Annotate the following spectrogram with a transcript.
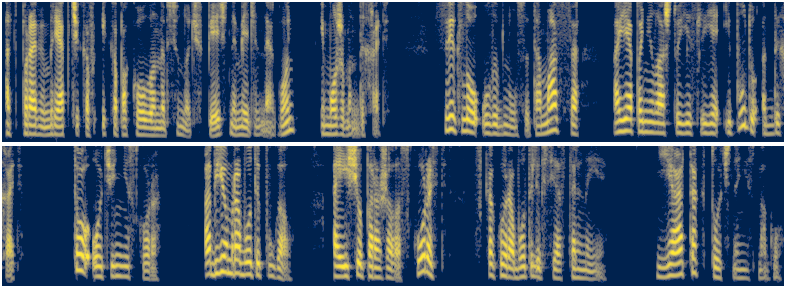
отправим рябчиков и капокола на всю ночь в печь на медленный огонь и можем отдыхать. Светло улыбнулся Томасса, а я поняла, что если я и буду отдыхать, то очень нескоро. Объем работы пугал, а еще поражала скорость, с какой работали все остальные. Я так точно не смогу.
